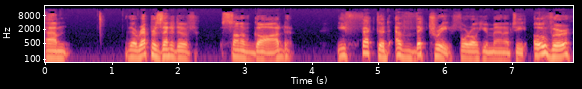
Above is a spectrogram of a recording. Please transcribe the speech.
um, the representative Son of God effected a victory for all humanity over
